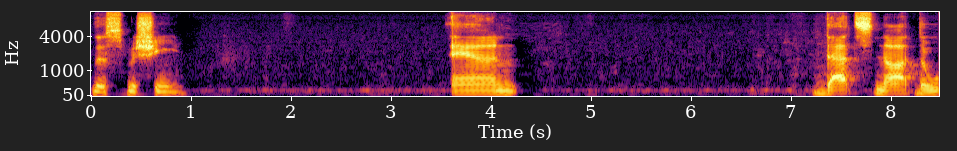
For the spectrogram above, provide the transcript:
this machine, and that's not the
